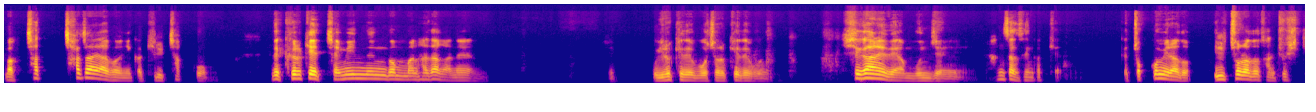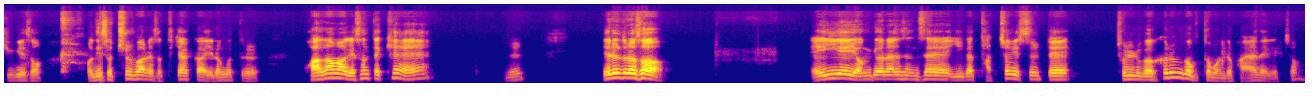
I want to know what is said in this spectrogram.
막 찾, 찾아야 보니까 길 찾고. 근데 그렇게 재밌는 것만 하다가는 뭐 이렇게 되고 저렇게 되고 시간에 대한 문제 항상 생각해야 돼. 그러니까 조금이라도 1초라도 단축시키기 위해서 어디서 출발해서 어떻게 할까 이런 것들을 과감하게 선택해. 네? 예를 들어서 A에 연결한 센세 E가 닫혀 있을 때 전류가 흐른 것부터 먼저 봐야 되겠죠.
